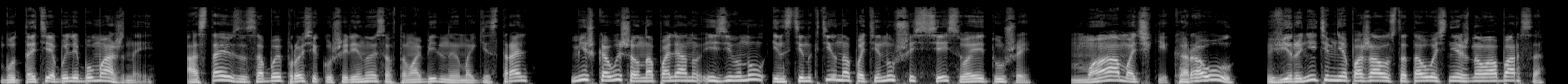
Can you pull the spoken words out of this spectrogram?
будто те были бумажные. Оставив за собой просеку шириной с автомобильную магистраль, Мишка вышел на поляну и зевнул, инстинктивно потянувшись всей своей тушей. «Мамочки, караул! Верните мне, пожалуйста, того снежного барса.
